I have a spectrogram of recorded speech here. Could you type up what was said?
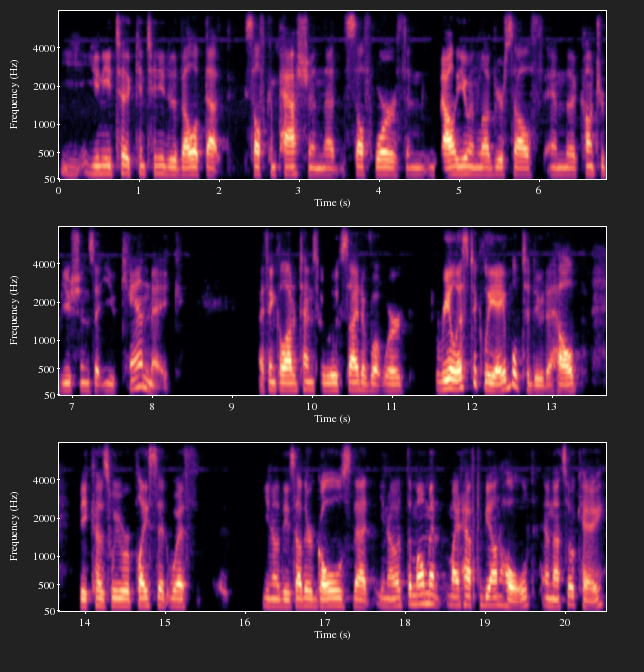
you need to continue to develop that self-compassion that self-worth and value and love yourself and the contributions that you can make. I think a lot of times we lose sight of what we're realistically able to do to help because we replace it with you know these other goals that you know at the moment might have to be on hold and that's okay.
